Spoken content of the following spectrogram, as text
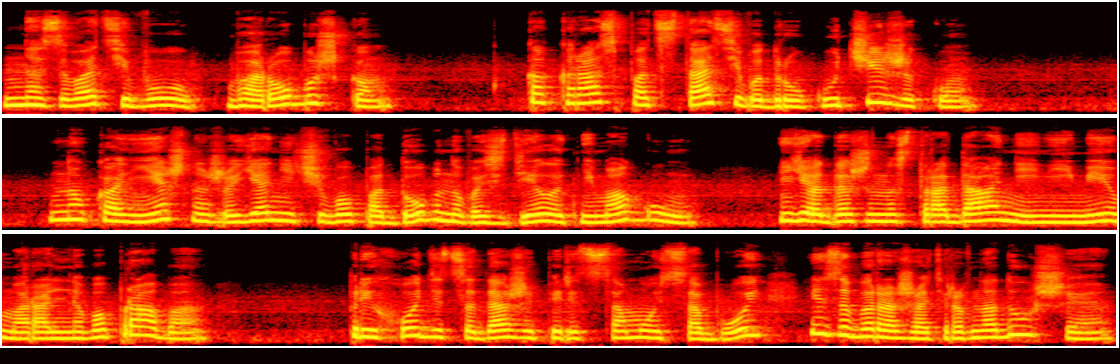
Назвать его воробушком как раз подстать его другу Чижику. Но, конечно же, я ничего подобного сделать не могу. Я даже на страдания не имею морального права. Приходится даже перед самой собой изображать равнодушие.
